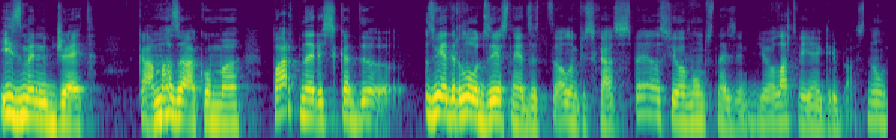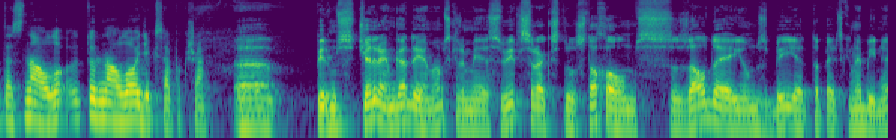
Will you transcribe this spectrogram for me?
izmenedžēt kā mazākuma partneris, kad uh, Zviedri lūdzu iesniedziet Olimpiskās spēles, jo mums nezina, jo Latvijai gribās. Nu, tas nav, tur nav loģikas apakšā. Uh. Pirms četriem gadiem apskaramies virsrakstu. Stokholmas zaudējums bija tāpēc, ka nebija ne,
